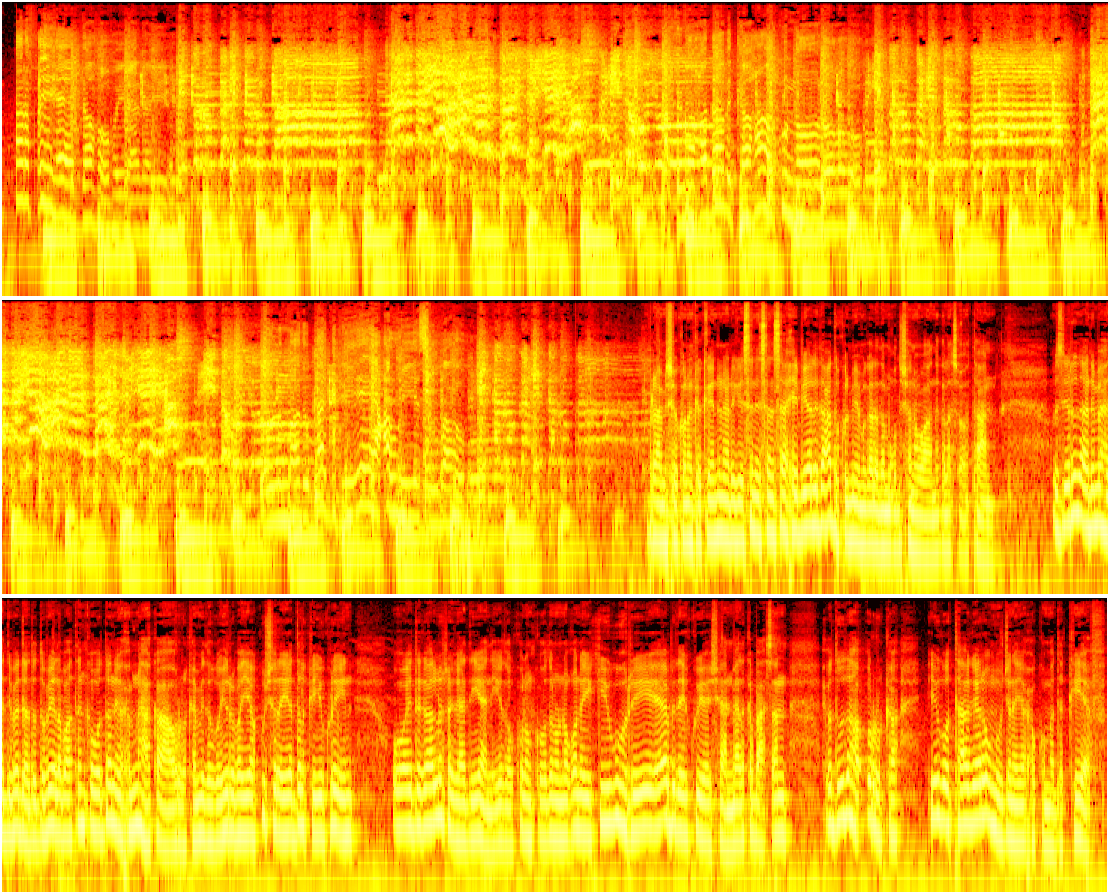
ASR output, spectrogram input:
ku barnaamijka kulanka keenana dhegeysanaysaan saaxiibayaal idaacadda kulmiye magaalada muqdishona waa nagala socotaan wasiirada arrimaha dibadda toddobiyo labaatanka wadan ee xubnaha ka ah ururka midooda yurub ayaa ku shiraya dalka ukrain oo ay dagaalo ragaadiyeen iyadoo kulankoodanu noqonaya kii ugu horreeyey ee abid ay ku yeeshaan meel ka baxsan xuduudaha ururka iyagoo taageero u muujinaya xukuumadda kiyef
